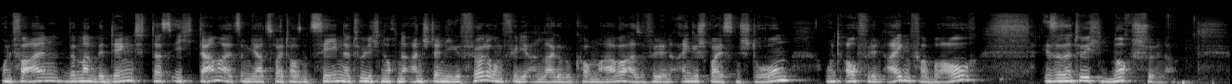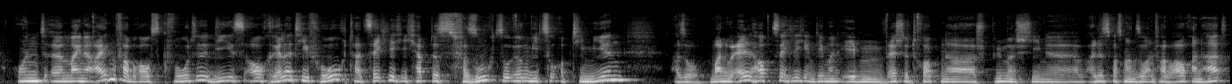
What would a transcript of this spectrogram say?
Und vor allem, wenn man bedenkt, dass ich damals im Jahr 2010 natürlich noch eine anständige Förderung für die Anlage bekommen habe, also für den eingespeisten Strom und auch für den Eigenverbrauch, ist es natürlich noch schöner. Und äh, meine Eigenverbrauchsquote, die ist auch relativ hoch. Tatsächlich, ich habe das versucht so irgendwie zu optimieren. Also manuell hauptsächlich, indem man eben Wäschetrockner, Spülmaschine, alles was man so an Verbrauchern hat,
